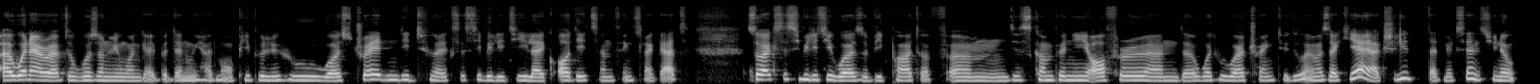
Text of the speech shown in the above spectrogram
uh, when I arrived, there was only one guy, but then we had more people who was trained into accessibility, like audits and things like that. So accessibility was a big part of um, this company offer and uh, what we were trying to do. And I was like, yeah, actually, that makes sense. You know,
